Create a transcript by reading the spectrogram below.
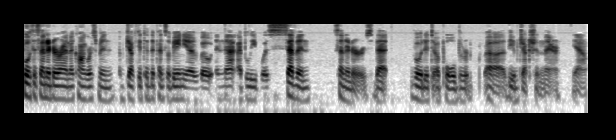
both a senator and a congressman, objected to the Pennsylvania vote, and that I believe was seven senators that voted to uphold the uh, the objection there. Yeah.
